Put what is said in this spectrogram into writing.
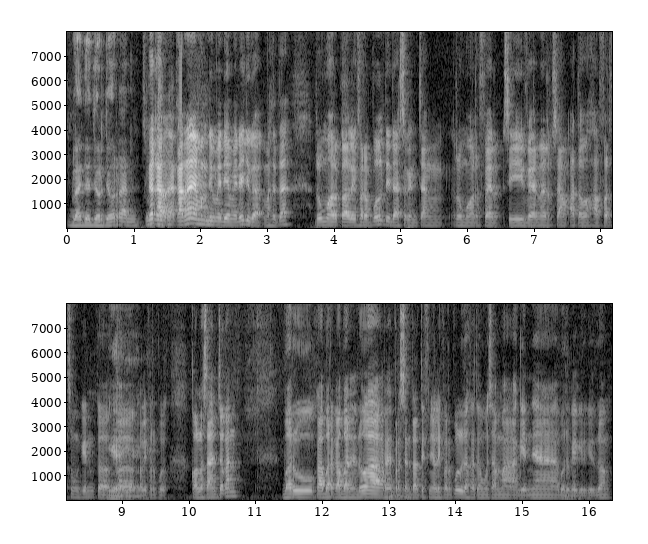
belanja jor-joran enggak karena, karena emang di media-media juga maksudnya rumor ke Liverpool tidak sekencang rumor Ver, si Werner atau Havertz mungkin ke Iya, ke, iya, ke Liverpool. Kalau Sancho kan baru kabar-kabarnya doang, representatifnya Liverpool udah ketemu sama agennya, baru kayak gitu-gitu doang.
